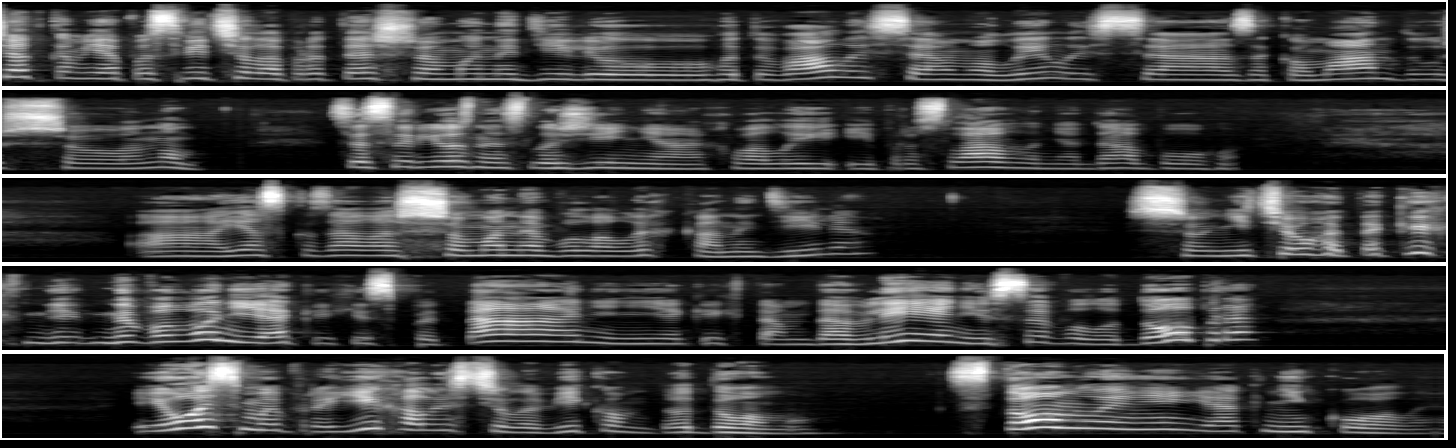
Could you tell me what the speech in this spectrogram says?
Дівчаткам я посвідчила про те, що ми неділю готувалися, молилися за команду, що ну, це серйозне служіння хвали і прославлення да, Богу. А я сказала, що в мене була легка неділя, що нічого таких не було, ніяких іспитань, ніяких там давлень, і все було добре. І ось ми приїхали з чоловіком додому, стомлені, як ніколи.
